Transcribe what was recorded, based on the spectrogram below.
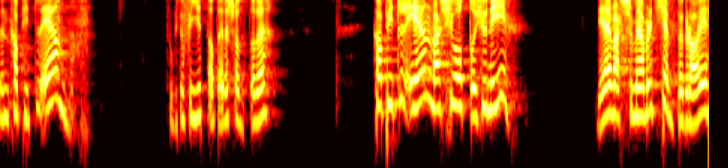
Men kapittel 1 Tok det for gitt at dere skjønte det. Kapittel 1, vers 28 og 29. Det er vers som jeg har blitt kjempeglad i.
